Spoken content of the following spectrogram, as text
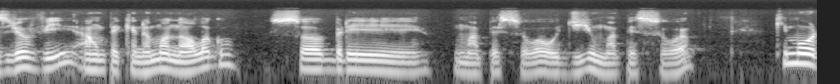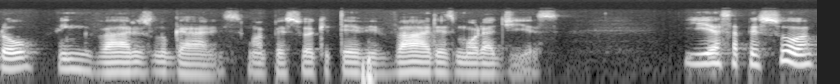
Acabamos de ouvir um pequeno monólogo sobre uma pessoa ou de uma pessoa que morou em vários lugares, uma pessoa que teve várias moradias. E essa pessoa,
